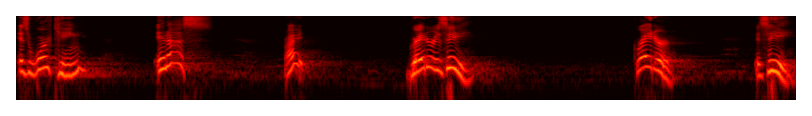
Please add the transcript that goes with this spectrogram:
is working in us, right? Greater is He. Greater is He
